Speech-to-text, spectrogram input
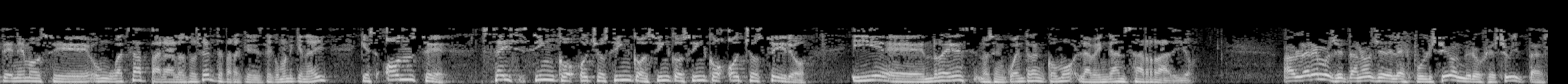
tenemos eh, un WhatsApp para los oyentes, para que se comuniquen ahí, que es 11 6585 5580. Y eh, en redes nos encuentran como La Venganza Radio. Hablaremos esta noche de la expulsión de los jesuitas.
